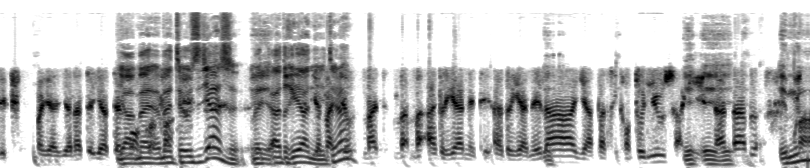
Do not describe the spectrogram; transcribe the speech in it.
et puis enfin, il y, a, il y, en a, il y a Il y a tellement. Quoi. Mathéus Diaz. Adrian, il il était là. Adrian était Adrian est là, il y a Patrick Antonius hein, qui Et- est à table. Et Enfin,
